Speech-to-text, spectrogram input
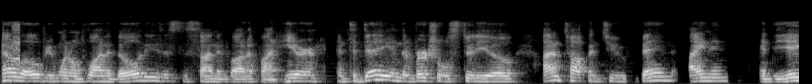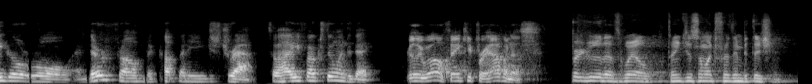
Hello, everyone on Blind Abilities. This is Simon Bonenfant here. And today in the virtual studio, I'm talking to Ben Eynon and Diego Roel, and they're from the company Strap. So, how you folks doing today? Really well. Thank you for having us. Very good as well. Thank you so much for the invitation.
